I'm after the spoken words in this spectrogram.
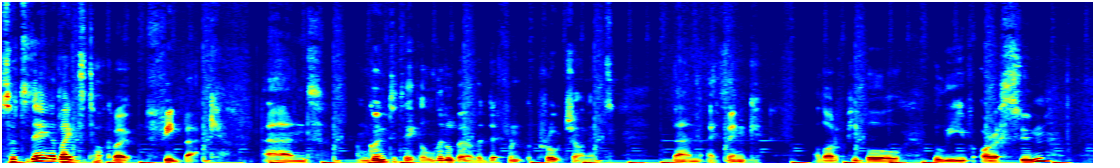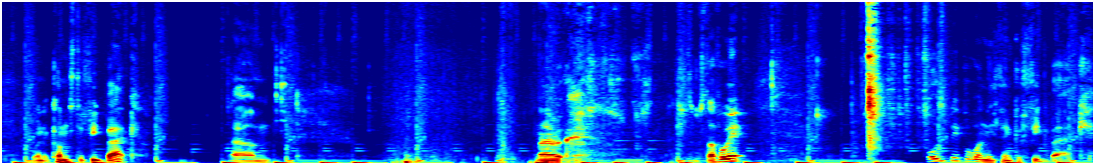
So, today I'd like to talk about feedback, and I'm going to take a little bit of a different approach on it than I think a lot of people believe or assume when it comes to feedback. Um, now, some stuff away. Most people, when they think of feedback,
